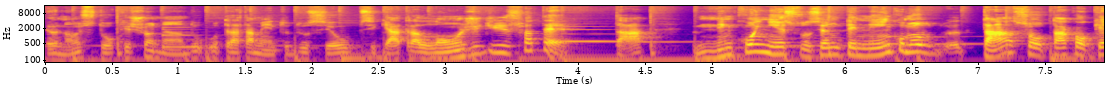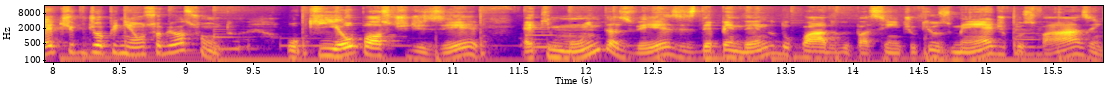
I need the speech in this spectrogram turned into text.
eu não estou questionando o tratamento do seu psiquiatra, longe disso até, tá? Nem conheço, você não tem nem como eu tá, soltar qualquer tipo de opinião sobre o assunto. O que eu posso te dizer é que muitas vezes, dependendo do quadro do paciente, o que os médicos fazem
